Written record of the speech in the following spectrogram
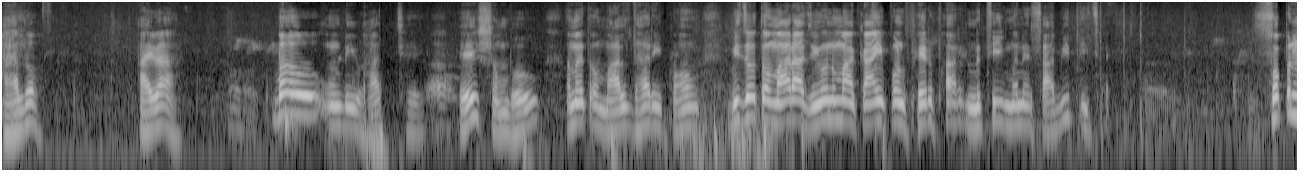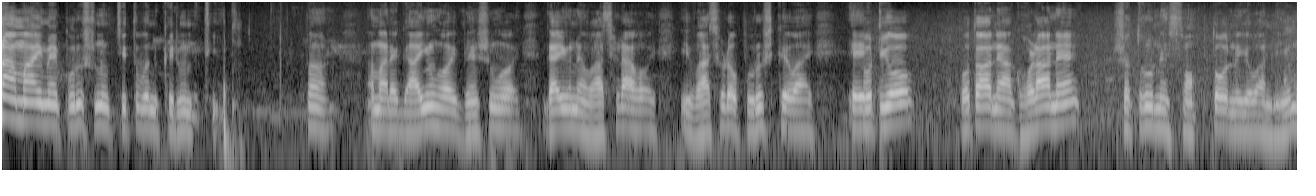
હાલો આવ્યા? બહુ ઊંડી વાત છે. હે શંભુ, અમે તો માલધારી કોમ. બીજો તો મારા જીવનમાં કાંઈ પણ ફેરફાર નથી, મને સાબિતી છે. સ્વપ્નામાંય મેં પુરુષનું ચિતવન કર્યું નથી. પણ અમારે ગાયું હોય, ભેંસું હોય, ગાયુંને વાછડા હોય, એ વાછડો પુરુષ કહેવાય. એ ટોટીઓ પોતાને આ ઘોડાને, શત્રુને સોંપતો નહીં એવા નિયમ.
